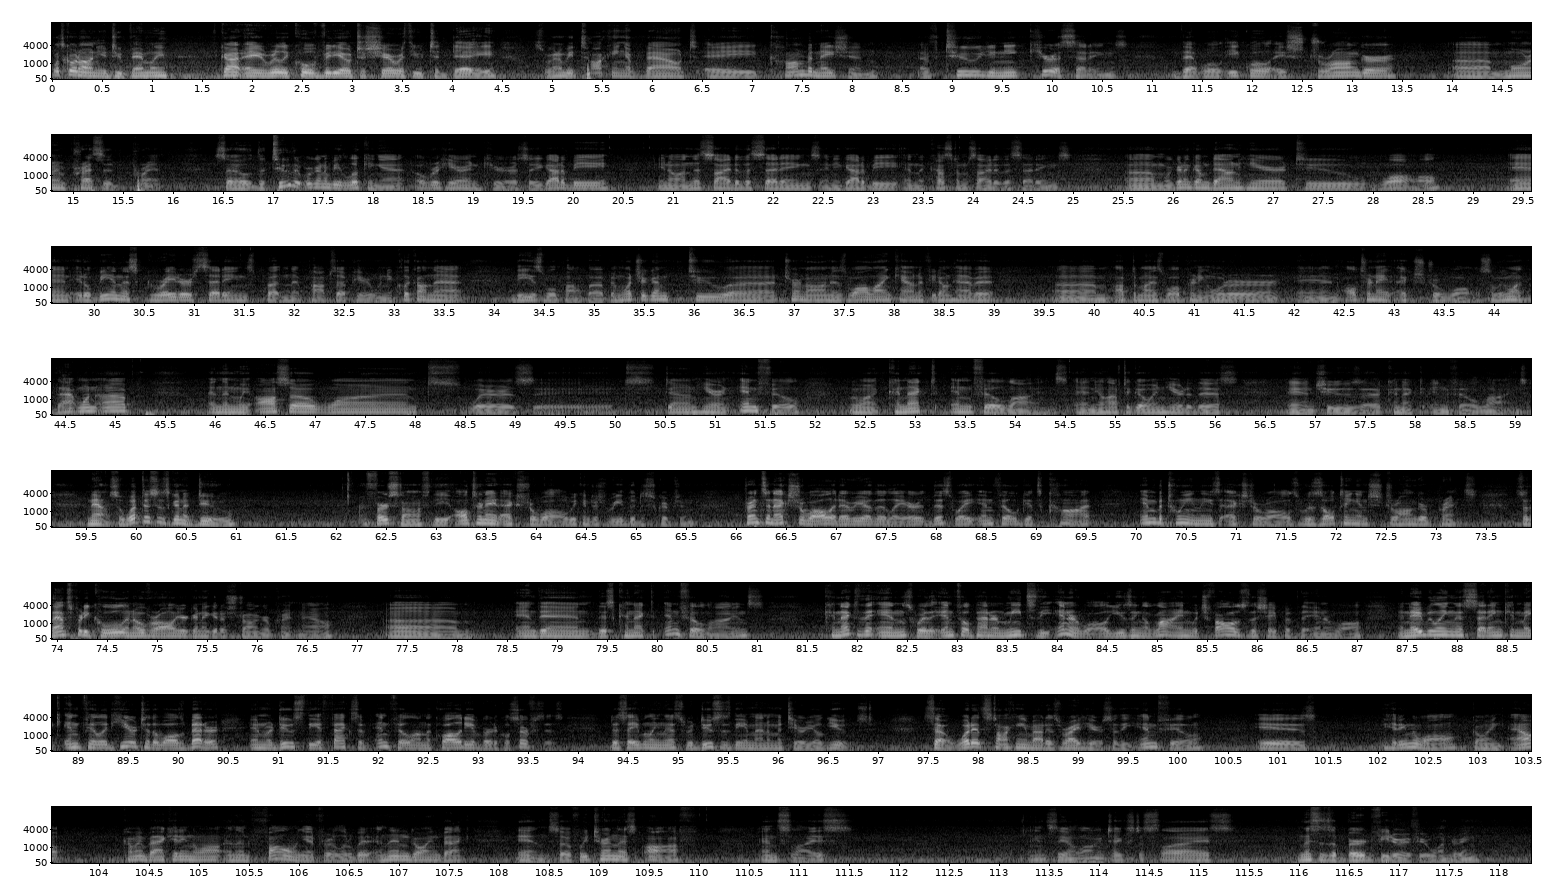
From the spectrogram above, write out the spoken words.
What's going on YouTube family? I've got a really cool video to share with you today. So we're going to be talking about a combination of two unique Cura settings that will equal a stronger, um, more impressive print. So the two that we're going to be looking at over here in Cura, so you got to be you know on this side of the settings and you got to be in the custom side of the settings. Um, we're going to come down here to wall and it'll be in this greater settings button that pops up here. When you click on that, these will pop up. And what you're going to uh, turn on is wall line count if you don't have it, um, optimize wall printing order, and alternate extra wall. So we want that one up. And then we also want, where is it? Down here in infill, we want connect infill lines. And you'll have to go in here to this and choose uh, connect infill lines. Now, so what this is going to do, first off, the alternate extra wall, we can just read the description. Prints an extra wall at every other layer. This way, infill gets caught in between these extra walls, resulting in stronger prints. So that's pretty cool, and overall, you're going to get a stronger print now. Um, and then this connect infill lines Connect the ends where the infill pattern meets the inner wall using a line which follows the shape of the inner wall. Enabling this setting can make infill adhere to the walls better and reduce the effects of infill on the quality of vertical surfaces. Disabling this reduces the amount of material used. So what it's talking about is right here. So the infill is hitting the wall, going out, coming back, hitting the wall, and then following it for a little bit, and then going back in. So if we turn this off and slice, you can see how long it takes to slice. And this is a bird feeder if you're wondering.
